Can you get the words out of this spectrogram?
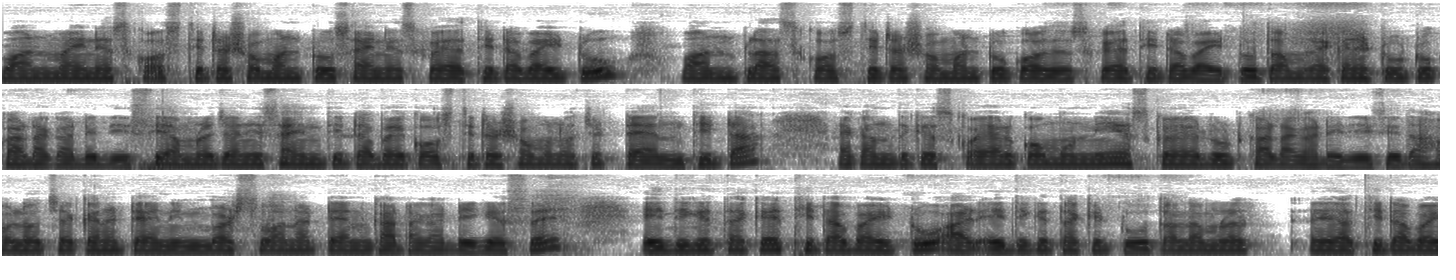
ওয়ান মাইনাস কস থিটা সমান two sine square theta by two one plus cos theta সমান two cos square theta by two তো আমরা এখানে টু টু কাটাকাটি দিচ্ছি আমরা জানি sine theta by cos theta সমান হচ্ছে টেন থিটা এখান থেকে স্কোয়ার কমন নিয়ে স্কোয়ার রুট কাটাকাটি দিয়েছি তাহলে হচ্ছে এখানে টেন ইনভার্স ওয়ান আর টেন কাটাকাটি গেছে। এইদিকে থাকে থিটা বাই টু আর এইদিকে থাকে টু তাহলে আমরা থিটা বাই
